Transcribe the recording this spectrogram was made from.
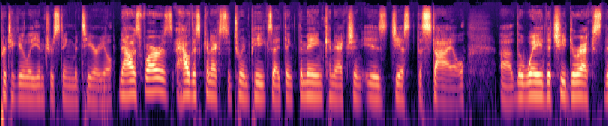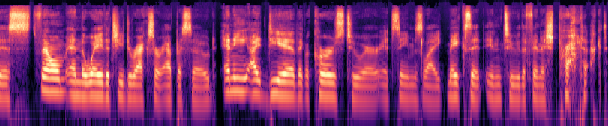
particularly interesting material. Now, as far as how this connects to Twin Peaks, I think the main connection is just the style uh, the way that she directs this film and the way that she directs her episode. Any idea that occurs to her, it seems like, makes it into the finished product.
